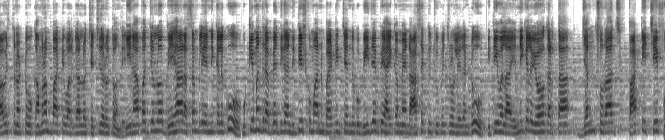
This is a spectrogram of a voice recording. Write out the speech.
భావిస్తున్నట్టు కమలం పార్టీ వర్గాల్లో చర్చ జరుగుతోంది. ఈ నేపథ్యంలో బీహార్ అసెంబ్లీ ఎన్నికలకు ముఖ్యమంత్రి అభ్యర్థిగా నితీష్ కుమార్ను ప్రకటించేందుకు బీజేపీ హైకమాండ్ ఆసక్తి చూపించడం లేదంటూ ఇటీవల ఎన్నికల వ్యూహకర్త జన్ సురాజ్ పార్టీ చీఫ్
